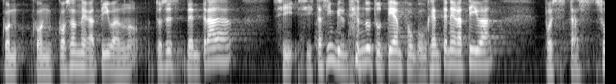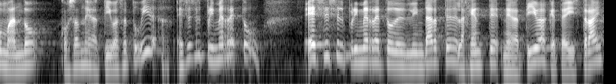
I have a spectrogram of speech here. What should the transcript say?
con, con cosas negativas, ¿no? Entonces, de entrada, si, si estás invirtiendo tu tiempo con gente negativa, pues estás sumando cosas negativas a tu vida. Ese es el primer reto. Ese es el primer reto, deslindarte de la gente negativa que te distrae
